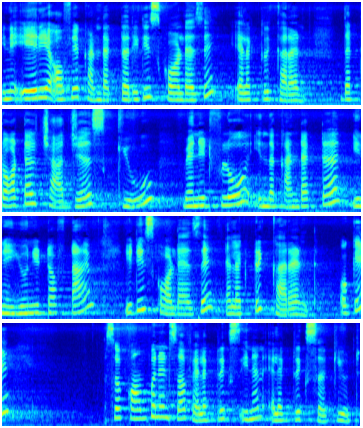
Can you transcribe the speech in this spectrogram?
in a area of a conductor it is called as a electric current. The total charges q when it flow in the conductor in a unit of time it is called as a electric current. Okay? So components of electrics in an electric circuit.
